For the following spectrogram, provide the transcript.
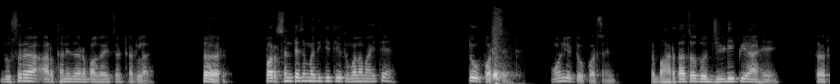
दुसऱ्या अर्थाने जर बघायचं ठरलं, तर पर्सेंटेजमध्ये किती तुम्हाला माहिती आहे? Two percent only two percent तर भारताचा जो जी-डी-पी आहे, तर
